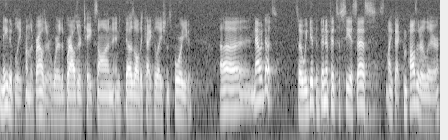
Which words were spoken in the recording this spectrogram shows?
natively from the browser, where the browser takes on and does all the calculations for you. Uh, now it does. So we get the benefits of CSS, like that compositor layer,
